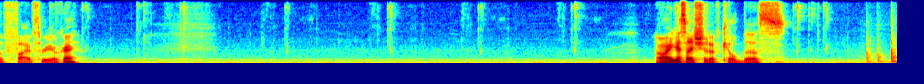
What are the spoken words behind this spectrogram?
A 5-3, okay? Oh, I guess I should have killed this. But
